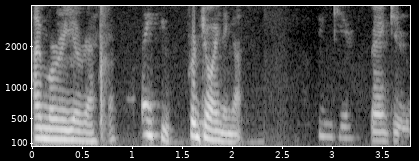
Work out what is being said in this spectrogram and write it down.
I'm Maria Ressa. Thank you for joining us. Thank you. Thank you.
